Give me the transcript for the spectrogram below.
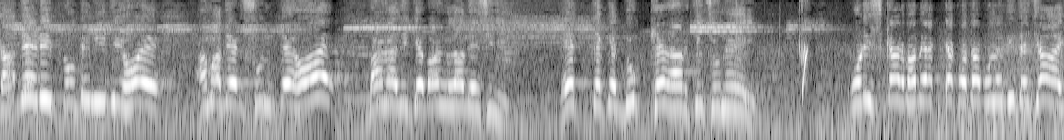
তাদেরই প্রতিনিধি হয়ে আমাদের শুনতে হয় বাঙালিকে বাংলাদেশি। এর থেকে দুঃখের আর কিছু নেই। পরিষ্কারভাবে একটা কথা বলে দিতে চাই।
